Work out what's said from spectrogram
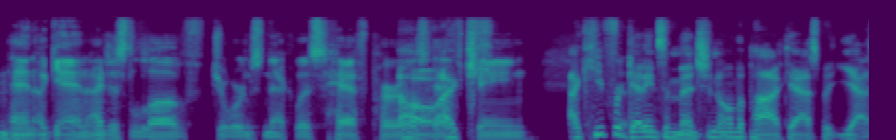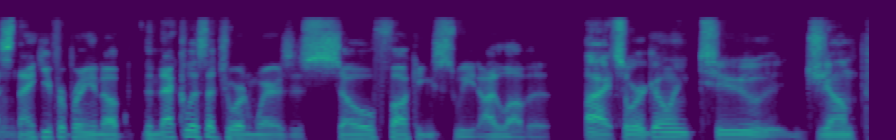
Mhm. And again, I just love Jordan's necklace, half pearls, Oh, half I- chain. I keep forgetting to mention on the podcast, but yes, Mhm. thank you for bringing it up. The necklace that Jordan wears is so fucking sweet. I love it. All right, so we're going to jump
